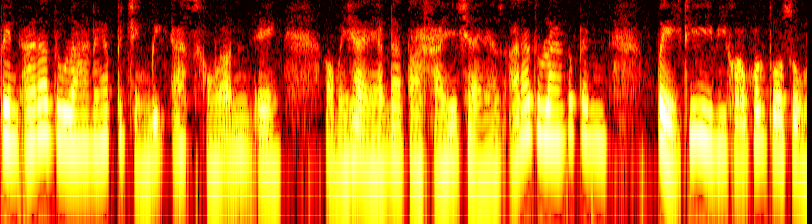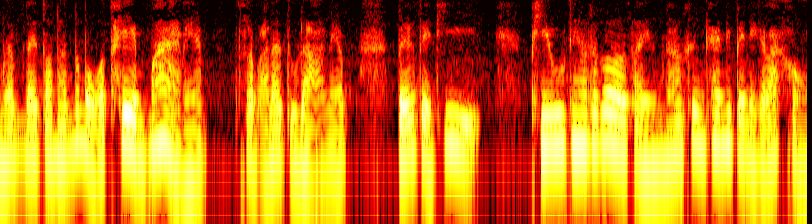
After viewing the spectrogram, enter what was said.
เป็นอาราตูลานะครับเป็นเจ๋งบิ๊กแอสของเรานั่นเองออกไม่ใช่นะครับหน้าตาคล้ายเฉยนะครับอาราตุลานก็เป็นปีกที่มีความคล่องตัวสูงนะครับในตอนนั้นต้องบอกว่าเท่มากนะครับสำหรับอาร์ดาตูรานนะครับ เป็นนักเตะที่พลิ้วนะครับแล้วก็ใส่รองเท้าครึ่งแข้งที่เป็นเอกลักษณ์ของ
